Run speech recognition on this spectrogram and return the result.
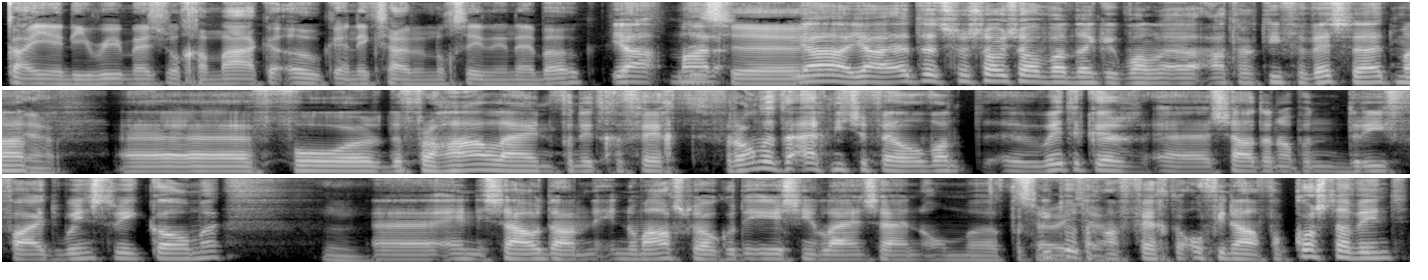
kan je die rematch nog gaan maken ook. En ik zou er nog zin in hebben ook. Ja, maar Dus, ja, ja, het is sowieso wel denk ik wel een attractieve wedstrijd. Maar Ja. Eh, voor de verhaallijn van dit gevecht verandert er eigenlijk niet zoveel. Want eh Whittaker eh, zou dan op een drie-fight win streak komen. Hmm. En zou dan normaal gesproken de eerste in lijn zijn om voor titel Sowieso. te gaan vechten. Of hij nou van Costa wint.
